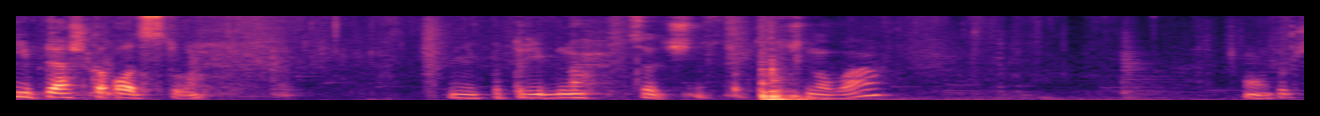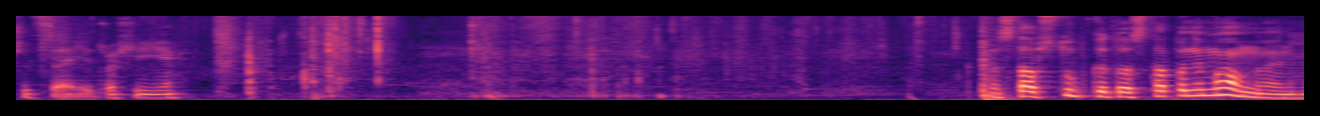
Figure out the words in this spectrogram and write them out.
І пляшка оцту. Мені потрібна. Це нова. О, тут ще це є, трохи є. Остап ступка, то Остапа нема в мене.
